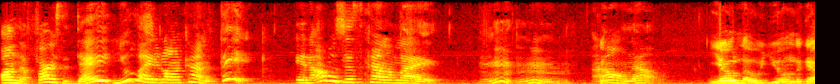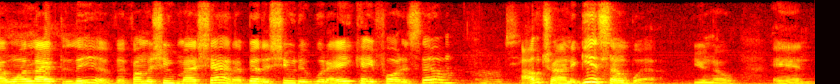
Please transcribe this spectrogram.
on the first date, you laid it on kind of thick, and I was just kind of like, mm I don't know. YOLO, you only got one life to live. If I'm gonna shoot my shot, I better shoot it with an AK 47. I was trying to get somewhere, you know. And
